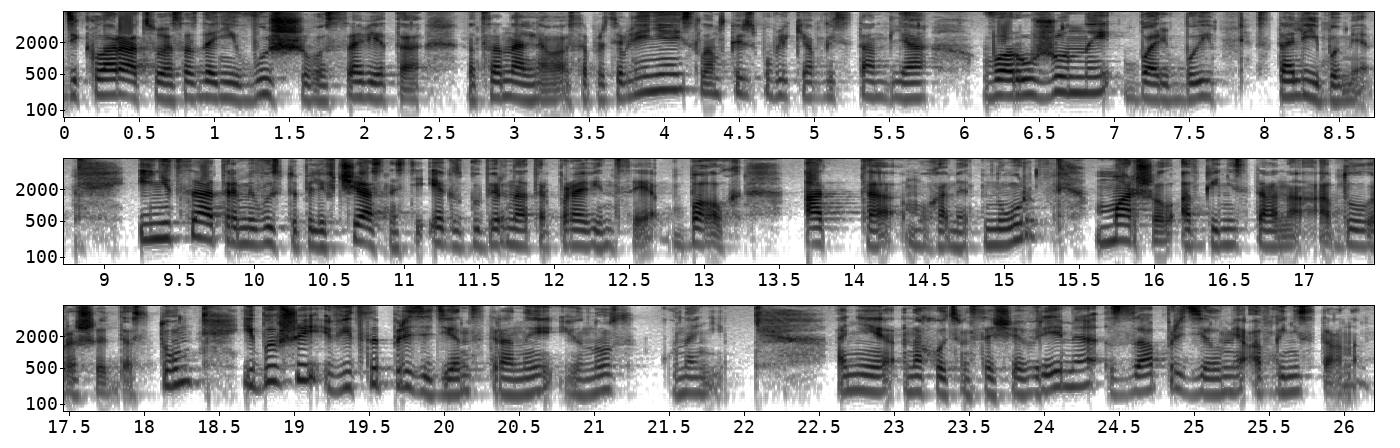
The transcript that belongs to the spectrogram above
декларацию о создании Высшего Совета национального сопротивления Исламской Республики Афганистан для вооруженной борьбы талибами. Инициаторами выступили, в частности, экс-губернатор провинции Балх Атта Мухаммед Нур, маршал Афганистана Абдул Рашид Дастун и бывший вице-президент страны Юнус Кунани. Они находятся в настоящее время за пределами Афганистана.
